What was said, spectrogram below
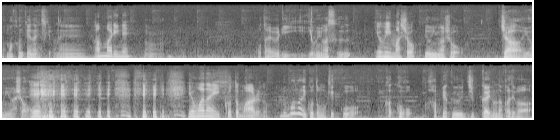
あんま関係ないんですけどね。あんまりね。うん。お便り読みます？読みましょう。読みましょう。じゃあ読みましょう。えー読まないこともあるの？読まないことも結構過去810回の中では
